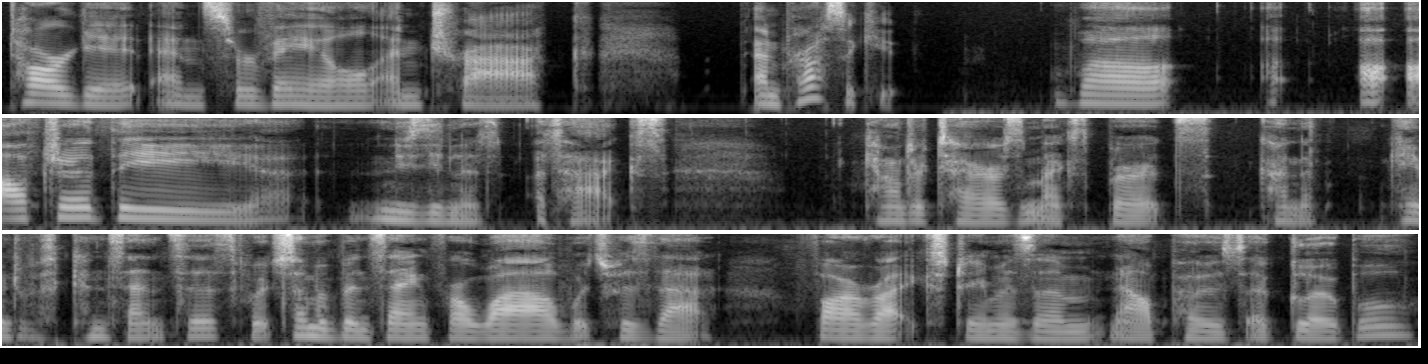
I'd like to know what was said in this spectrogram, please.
target and surveil and track and prosecute? Well, after the New Zealand attacks, counterterrorism experts kind of came to a consensus, which some have been saying for a while, which was that far right extremism now posed a global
